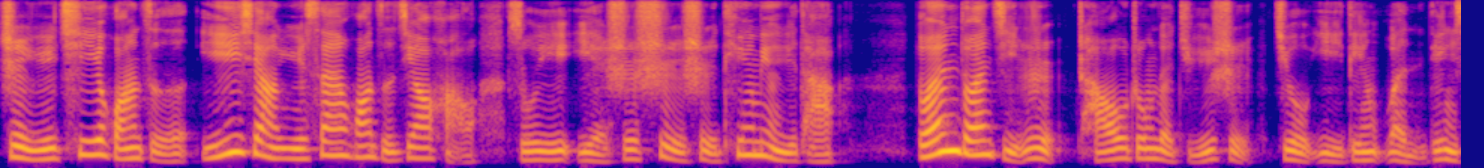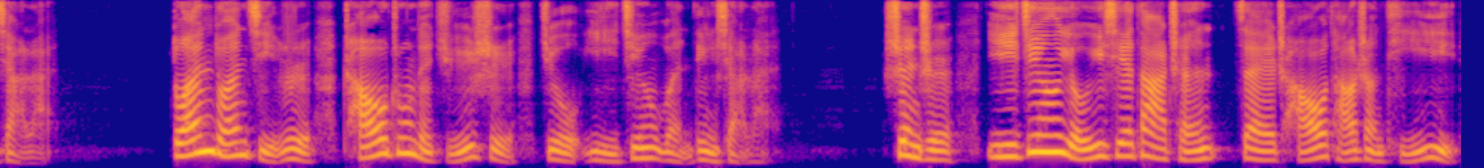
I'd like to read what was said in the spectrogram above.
至于七皇子一向与三皇子交好，所以也是事事听命于他。短短几日，朝中的局势就已经稳定下来。短短几日，朝中的局势就已经稳定下来，甚至已经有一些大臣在朝堂上提议，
